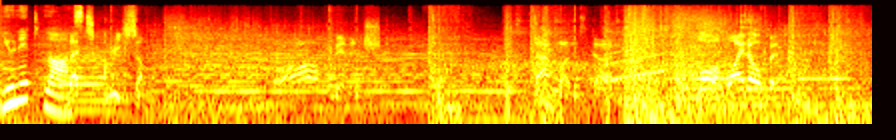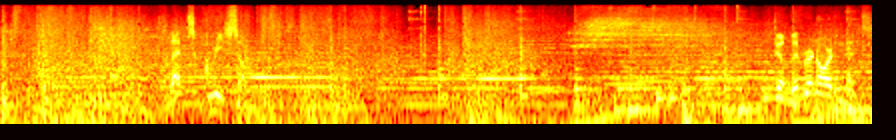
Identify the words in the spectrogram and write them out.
Unit lost. Let's grease them. All finished. That one's done. Blow them wide open. Let's grease them. Deliver an ordnance.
